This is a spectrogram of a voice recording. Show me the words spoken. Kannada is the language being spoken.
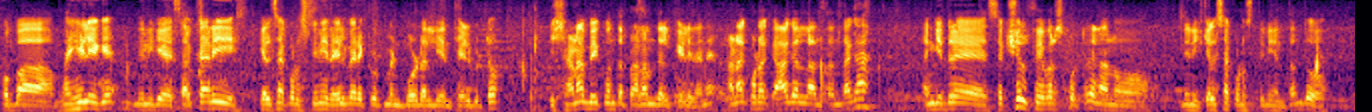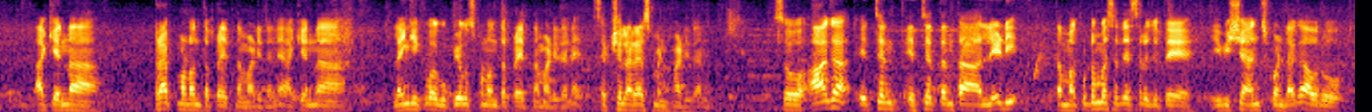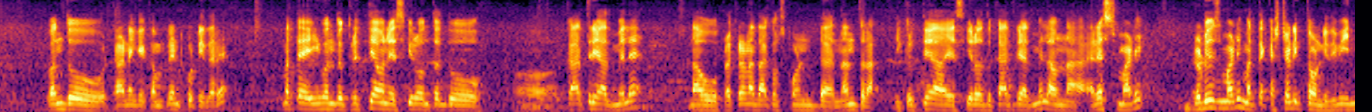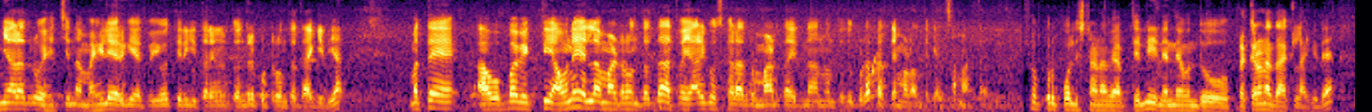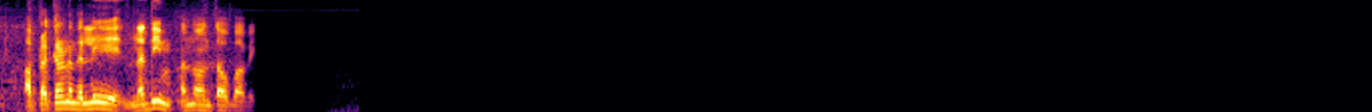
ಒಬ್ಬ ಮಹಿಳೆಗೆ ನಿನಗೆ ಸರ್ಕಾರಿ ಕೆಲಸ ಕೊಡಿಸ್ತೀನಿ ರೈಲ್ವೆ ರಿಕ್ರೂಟ್ಮೆಂಟ್ ಬೋರ್ಡಲ್ಲಿ ಅಂತ ಹೇಳಿಬಿಟ್ಟು ಇಷ್ಟು ಹಣ ಬೇಕು ಅಂತ ಪ್ರಾರಂಭದಲ್ಲಿ ಕೇಳಿದ್ದಾನೆ ಹಣ ಕೊಡೋಕ್ಕಾಗಲ್ಲ ಅಂತಂದಾಗ ಹಂಗಿದ್ರೆ ಸೆಕ್ಷುವಲ್ ಫೇವರ್ಸ್ ಕೊಟ್ಟರೆ ನಾನು ನಿನಗೆ ಕೆಲಸ ಕೊಡಿಸ್ತೀನಿ ಅಂತಂದು ಆಕೆಯನ್ನು ಟ್ರ್ಯಾಪ್ ಮಾಡುವಂಥ ಪ್ರಯತ್ನ ಮಾಡಿದ್ದಾನೆ ಆಕೆಯನ್ನು ಲೈಂಗಿಕವಾಗಿ ಉಪಯೋಗಿಸ್ಕೊಳ್ಳುವಂಥ ಪ್ರಯತ್ನ ಮಾಡಿದ್ದಾನೆ ಸೆಕ್ಷುವಲ್ ಹರಾಸ್ಮೆಂಟ್ ಮಾಡಿದ್ದಾನೆ ಸೊ ಆಗ ಎಚ್ಚೆಂತ ಎಚ್ಚೆತ್ತಂಥ ಲೇಡಿ ತಮ್ಮ ಕುಟುಂಬ ಸದಸ್ಯರ ಜೊತೆ ಈ ವಿಷಯ ಹಂಚ್ಕೊಂಡಾಗ ಅವರು ಬಂದು ಠಾಣೆಗೆ ಕಂಪ್ಲೇಂಟ್ ಕೊಟ್ಟಿದ್ದಾರೆ. ಮತ್ತು ಈ ಒಂದು ಕೃತ್ಯ ಅವನು ಎಸಗಿರುವಂಥದ್ದು ಖಾತ್ರಿ ಆದಮೇಲೆ ನಾವು ಪ್ರಕರಣ ದಾಖಲಿಸ್ಕೊಂಡ ನಂತರ ಈ ಕೃತ್ಯ ಎಸಗಿರೋದು ಖಾತ್ರಿ ಆದಮೇಲೆ ಅವನ್ನ ಅರೆಸ್ಟ್ ಮಾಡಿ, ಪ್ರೊಡ್ಯೂಸ್ ಮಾಡಿ ಮತ್ತೆ ಕಸ್ಟಡಿಗೆ ತೊಗೊಂಡಿದ್ದೀವಿ ಇನ್ಯಾರಾದರೂ ಹೆಚ್ಚಿನ ಮಹಿಳೆಯರಿಗೆ ಅಥವಾ ಯುವತಿಯರಿಗೆ ಈ ಥರ ಏನಾದರೂ ತೊಂದರೆ ಕೊಟ್ಟಿರುವಂಥದ್ದಾಗಿದೆಯಾ? ಮತ್ತು ಆ ಒಬ್ಬ ವ್ಯಕ್ತಿ ಅವನೇ ಎಲ್ಲ ಮಾಡಿರುವಂಥದ್ದು ಅಥವಾ ಯಾರಿಗೋಸ್ಕರ ಆದರೂ ಮಾಡ್ತಾ ಇದ್ನ ಅನ್ನೋಂಥದ್ದು ಕೂಡ ಪತ್ತೆ ಮಾಡುವಂಥ ಕೆಲಸ ಮಾಡ್ತಾ ಇದ್ವಿ ವಿಶ್ವಪುರ ಪೊಲೀಸ್ ಠಾಣಾ ವ್ಯಾಪ್ತಿಯಲ್ಲಿ ನಿನ್ನೆ ಒಂದು ಪ್ರಕರಣ ದಾಖಲಾಗಿದೆ. ಆ ಪ್ರಕರಣದಲ್ಲಿ ನದೀಮ್ ಅನ್ನೋವಂಥ ಒಬ್ಬ ವ್ಯಕ್ತಿ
